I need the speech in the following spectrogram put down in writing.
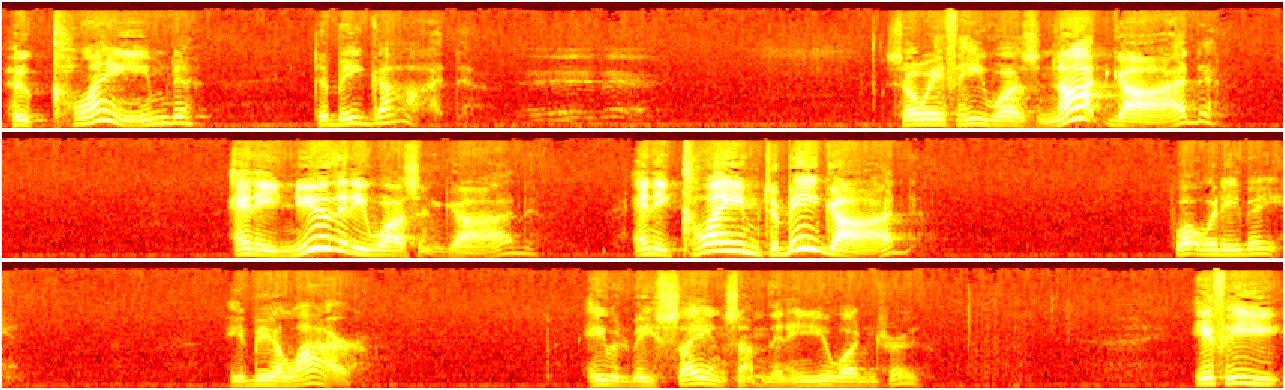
who claimed to be God. So if he was not God, and he knew that he wasn't God, and he claimed to be God, what would he be? He'd be a liar. He would be saying something that he knew wasn't true. If he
